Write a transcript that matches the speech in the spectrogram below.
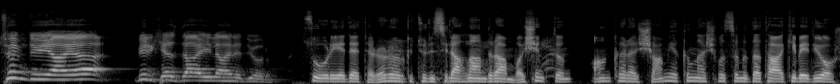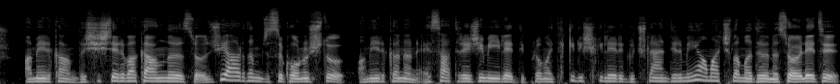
tüm dünyaya bir kez daha ilan ediyorum. Suriye'de terör örgütünü silahlandıran Washington, Ankara-Şam yakınlaşmasını da takip ediyor. Amerikan Dışişleri Bakanlığı sözcü yardımcısı konuştu. Amerika'nın Esad rejimiyle diplomatik ilişkileri güçlendirmeyi amaçlamadığını söyledi.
